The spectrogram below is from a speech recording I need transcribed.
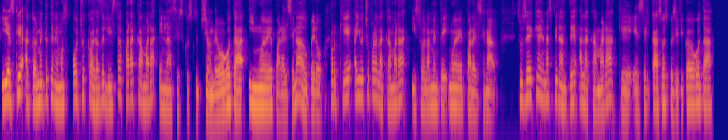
Y es que actualmente tenemos ocho cabezas de lista para Cámara en la circunscripción de Bogotá y nueve para el Senado. Pero, ¿por qué hay ocho para la Cámara y solamente nueve para el Senado? Sucede que hay un aspirante a la Cámara, que es el caso específico de Bogotá,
